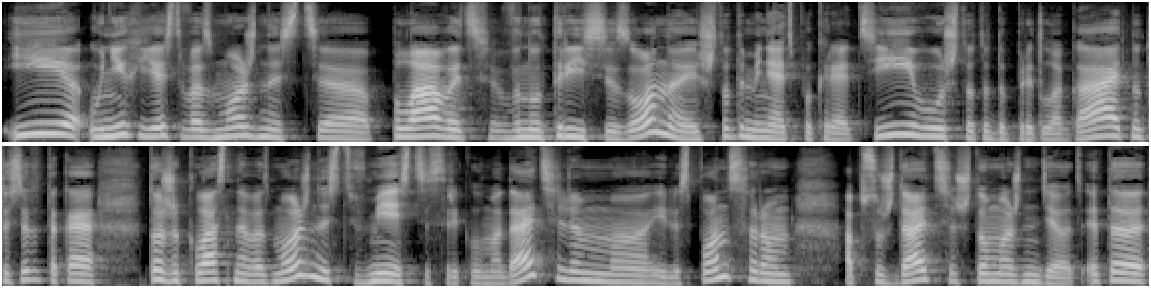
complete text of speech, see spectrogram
и у них есть возможность э, плавать внутри сезона и что-то менять по креативу, что-то допредлагать. Ну, то есть это такая тоже классная возможность вместе с рекламодателем э, или спонсором обсуждать, что можно делать. Это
